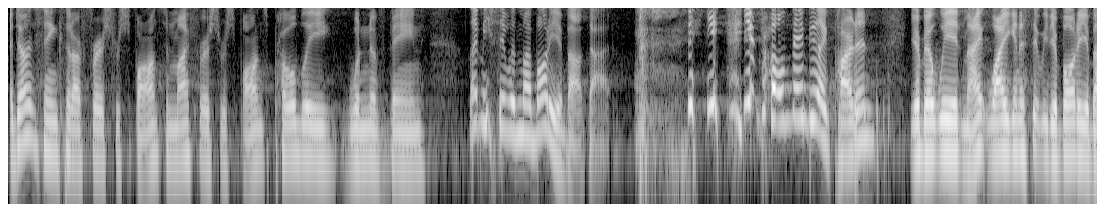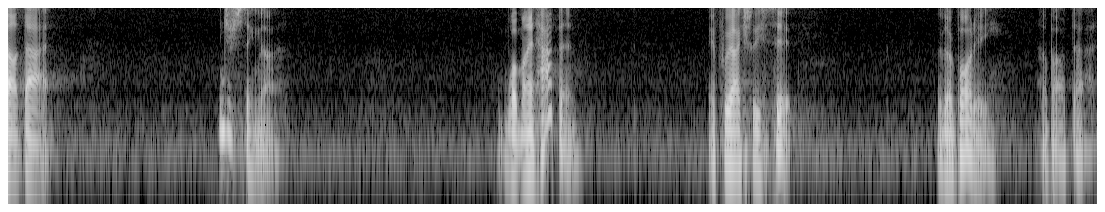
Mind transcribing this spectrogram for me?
I don't think that our first response and my first response probably wouldn't have been, let me sit with my body about that. You'd probably be like, pardon? You're a bit weird, mate. Why are you going to sit with your body about that? Interesting, though. What might happen if we actually sit with our body about that?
